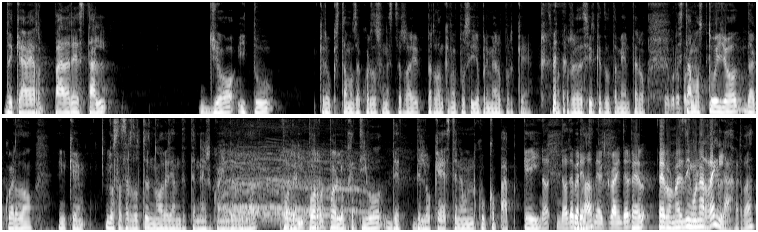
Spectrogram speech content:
de que, a ver, padres tal, yo y tú creo que estamos de acuerdo en este rayo. Perdón que me puse yo primero porque se me ocurrió decir que tú también, pero estamos tú y yo de acuerdo en que los sacerdotes no deberían de tener grinder, ¿verdad? por el, por, por el objetivo de, de, lo que es tener un hookup gay. No, no debería tener grinder. Pero, pero, no es ninguna regla, ¿verdad?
